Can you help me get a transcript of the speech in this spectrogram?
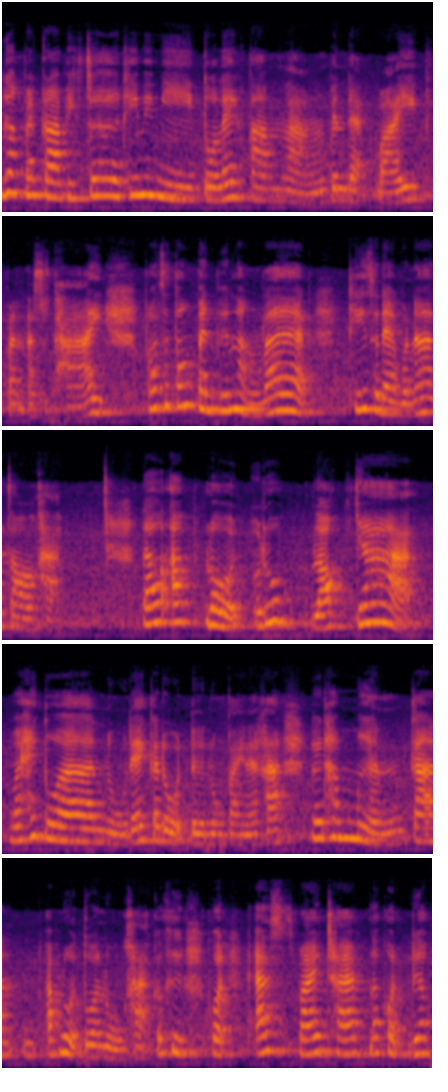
เลือก Background Picture ที่ไม่มีตัวเลขตามหลังเป็นแดดไว้เป็นอันสุดท้าย เพราะจะต้องเป็นพื้นหลังแรกที่แสดงบนหน้าจอค่ะ แล้วอัปโหลดรูปบล็อกหญ้า ไว้ให้ตัวหนูได้กระโดดเดินลงไปนะคะ โดยทำเหมือนการอัปโหลดตัวหนูค่ะ ก็คือกด add sprite tab แล้วกดเลือก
